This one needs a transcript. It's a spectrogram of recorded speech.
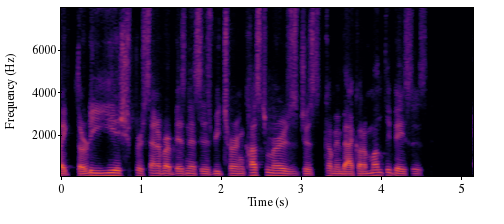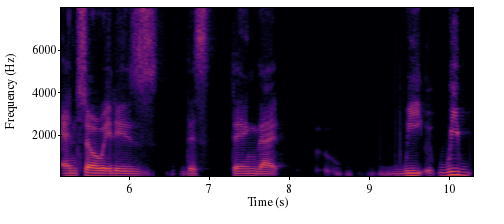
like 30-ish percent of our business is return customers just coming back on a monthly basis. And so it is this thing that we we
